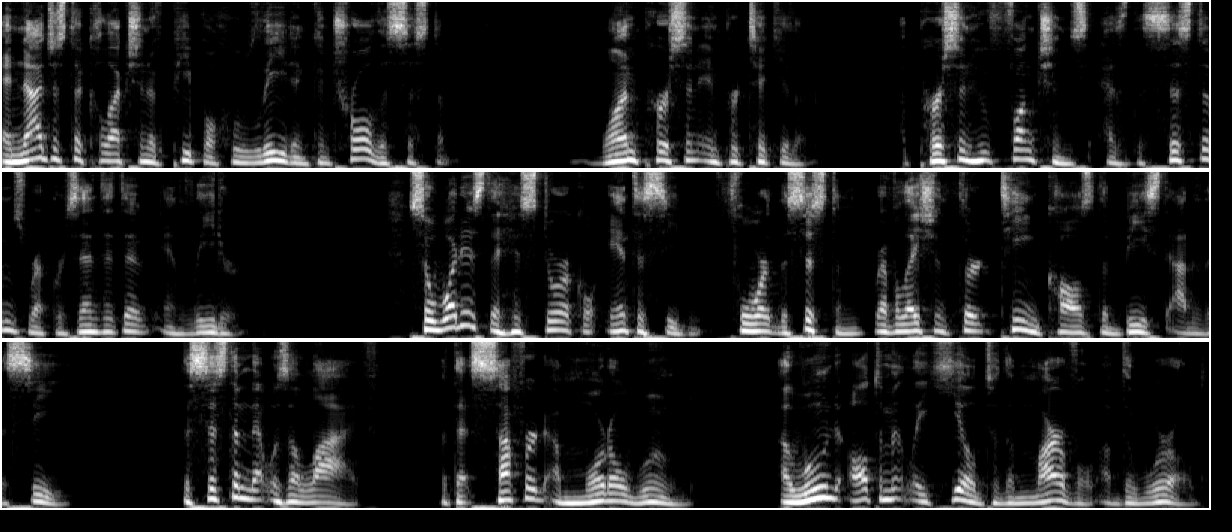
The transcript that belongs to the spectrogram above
and not just a collection of people who lead and control the system. One person in particular, a person who functions as the system's representative and leader. So, what is the historical antecedent for the system Revelation 13 calls the beast out of the sea? The system that was alive, but that suffered a mortal wound, a wound ultimately healed to the marvel of the world.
